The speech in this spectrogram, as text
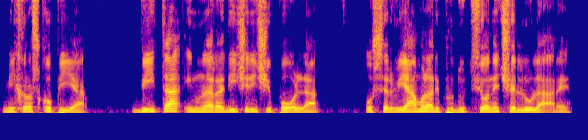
Microscopia. Vita in una radice di cipolla. Osserviamo la riproduzione cellulare.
